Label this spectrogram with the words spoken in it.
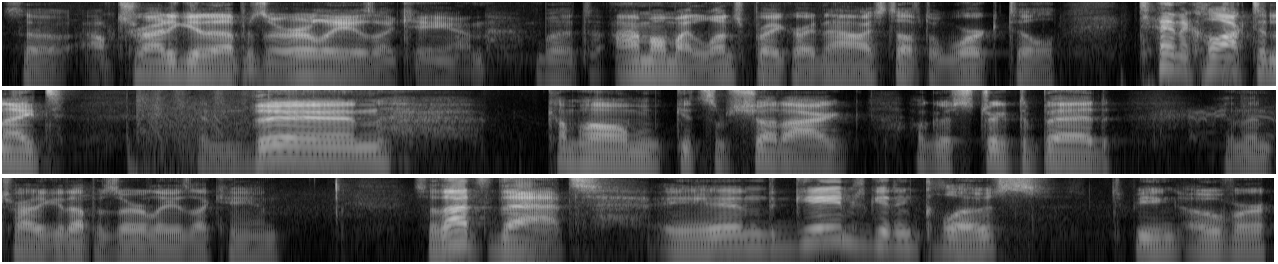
So I'll try to get up as early as I can, but I'm on my lunch break right now. I still have to work till 10 o'clock tonight, and then come home, get some shut eye. I'll go straight to bed, and then try to get up as early as I can. So that's that. And the game's getting close to being over.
